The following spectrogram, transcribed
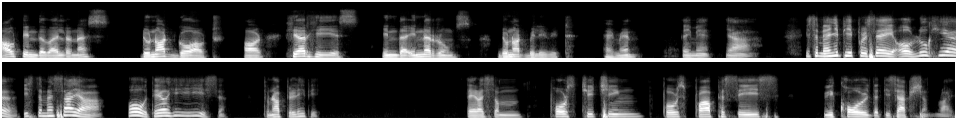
out in the wilderness, do not go out, or here he is in the inner rooms, do not believe it. Amen. Amen. Yeah. It's many people say, oh, look here, it's the Messiah. Oh, there he is. Do not believe it. There are some false teaching, false prophecies. We call the deception, right?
